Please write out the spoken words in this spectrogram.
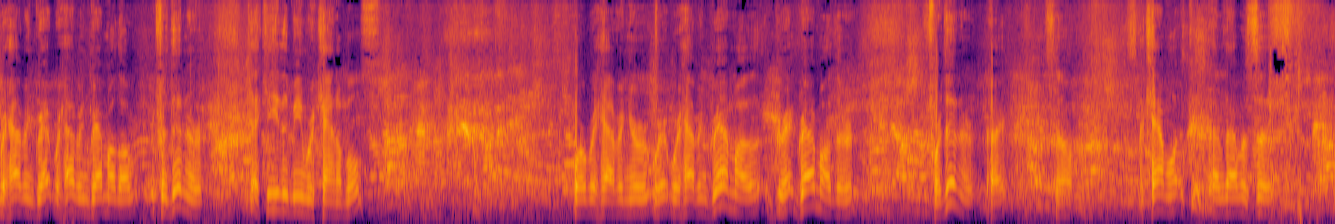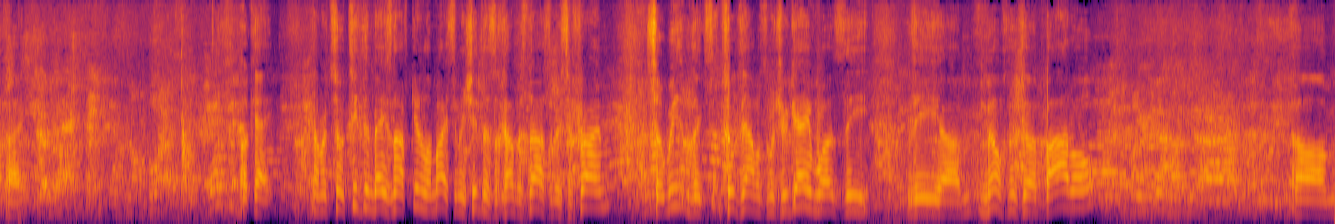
We're having we're having grandmother for dinner. That can either mean we're cannibals, or we're having your we're, having grandma grandmother for dinner, right? So the camel that was the right. Okay, number two, Titan Beis Nafkin Lamais Mishitas Chavas Das Beis Ephraim. So we the two examples which we gave was the the um, milk bottle um,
